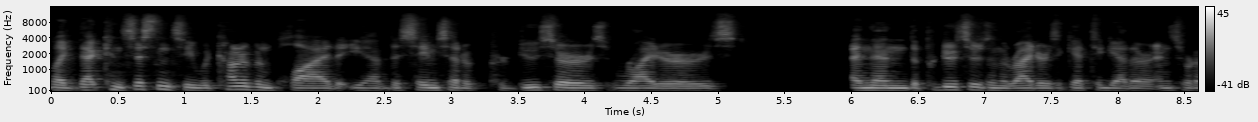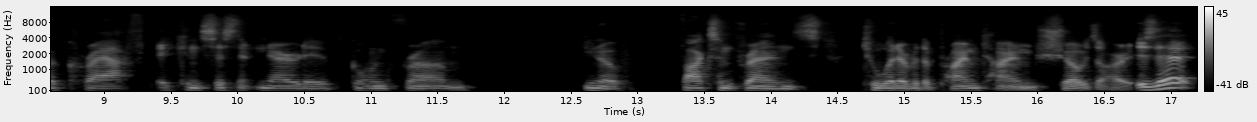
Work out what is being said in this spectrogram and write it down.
like that consistency would kind of imply that you have the same set of producers, writers, and then the producers and the writers get together and sort of craft a consistent narrative going from you know fox and friends to whatever the primetime shows are. Is that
